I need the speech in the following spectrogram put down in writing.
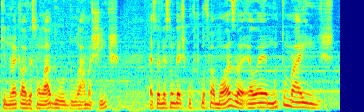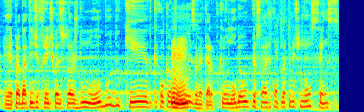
Que não é aquela versão lá do, do Arma X. Essa versão do Deadpool que ficou famosa, ela é muito mais. É, para bater de frente com as histórias do Lobo do que, do que qualquer outra coisa, né, cara? Porque o Lobo é o personagem completamente nonsense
